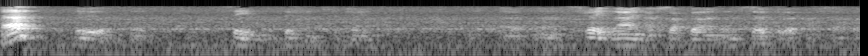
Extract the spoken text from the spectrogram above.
Huh? See the difference between a, a straight line hafsaka and a circular hafsaka.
